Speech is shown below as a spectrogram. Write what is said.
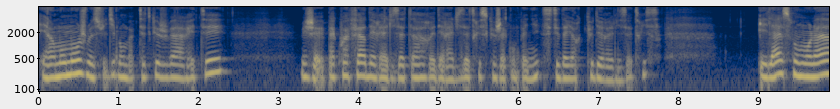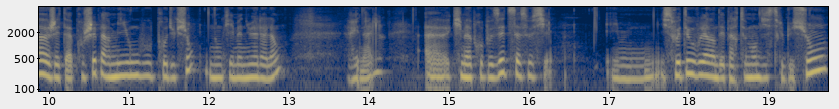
et à un moment, je me suis dit, bon, bah, peut-être que je vais arrêter. Mais je n'avais pas quoi faire des réalisateurs et des réalisatrices que j'accompagnais. C'était d'ailleurs que des réalisatrices. Et là, à ce moment-là, j'ai été approchée par Miou Productions, donc Emmanuel Alain, Rénal, euh, qui m'a proposé de s'associer. Il, souhaitait ouvrir un département de distribution,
